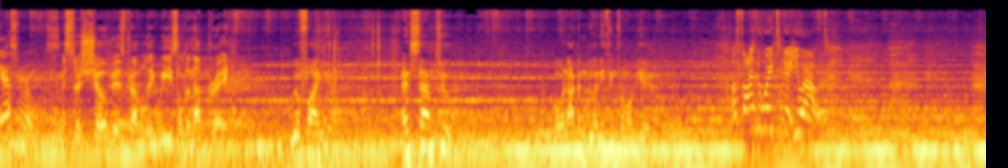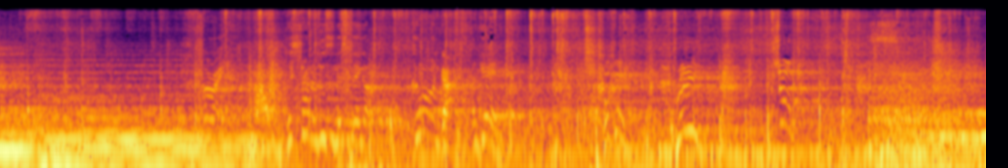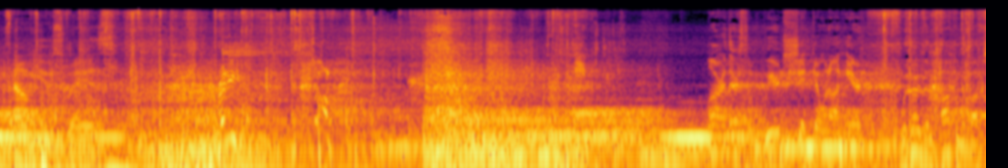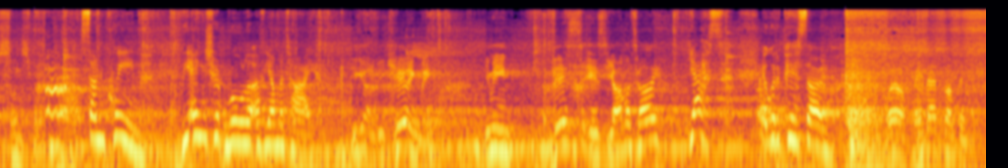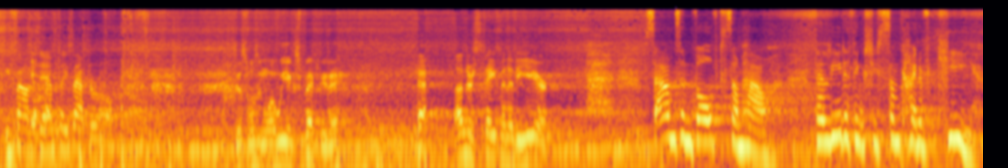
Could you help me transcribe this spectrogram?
guest rooms. Mr. Showbiz probably weaseled an upgrade. We'll find him. And Sam, too. But we're not gonna do anything from up here. I'll find a way to get you out. All right, let's try to loosen this thing up. Come on, guys, again. Sun Queen, the ancient ruler of Yamatai. You gotta be kidding me. You mean this is Yamatai? Yes, it would appear so. Well, ain't that something? We found the damn place after all. This wasn't what we expected, eh? Understatement of the year. Sam's involved somehow. Their leader thinks she's some kind of key.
